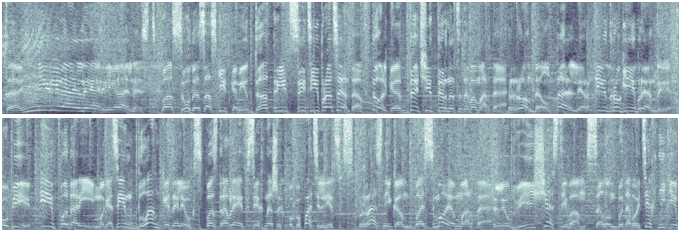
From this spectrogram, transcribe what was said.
Это нереальная реальность. Посуда со скидками до 30%. Только до 14 марта. Рондел, Таллер и другие бренды. Купи и подари. Магазин Бланка Делюкс поздравляет всех наших покупательниц с праздником 8 марта. Любви и счастья вам. Салон бытовой техники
